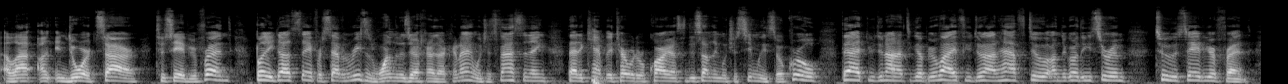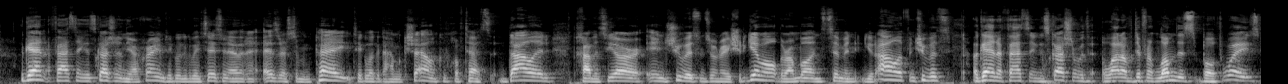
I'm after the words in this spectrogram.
allow, uh, endure tsar to save your friend, but he does say for seven reasons. One of them is which is fascinating that it can't be Torah would require us to do something which is seemingly so cruel that you do not have to give up your life. You do not have to undergo the Yisurim to save your friend. Again, a fascinating discussion in the Achraim. Take a look at the Beit and Ezra Simon Pei. Take a look at the Hamak Shal and Kufchav Tes Dalid, Chavis Yar in Shuvas and Simon Reshid Gimel, the Ramban and Simon Yud Aleph in Shuvas. Again, a fascinating discussion with a lot of different lumdis both ways.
